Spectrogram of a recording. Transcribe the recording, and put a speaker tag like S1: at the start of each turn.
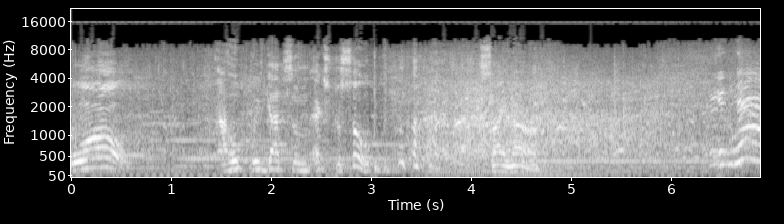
S1: Whoa! I hope we've got some extra soap.
S2: Sayonara.
S3: Good night.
